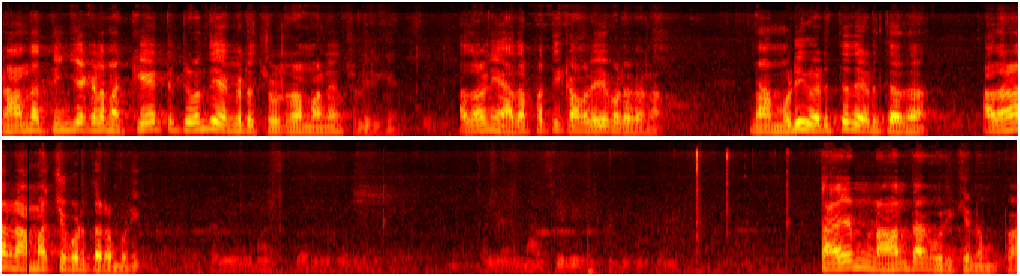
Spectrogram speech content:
நான் தான் திங்கக்கிழமை கேட்டுட்டு வந்து என்கிட்ட சொல்கிறேம்மான்னு சொல்லியிருக்கேன். அதனால் நீ அதை பற்றி கவலையே பட வேணாம். நான் முடிவு எடுத்தது எடுத்தது தான். அதனால் நான் அமைச்சு கொடுத்துறேன் முடி. டைம் நான் தான் குறிக்கணும்ப்பா.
